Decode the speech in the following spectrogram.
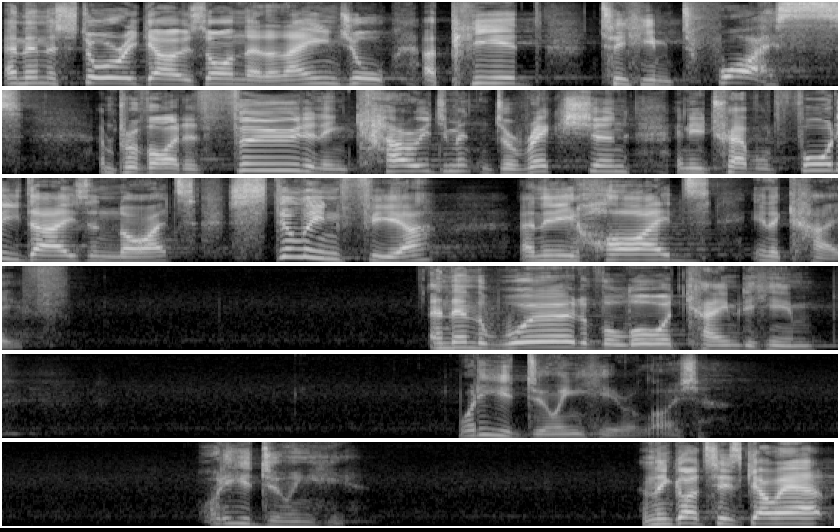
And then the story goes on that an angel appeared to him twice and provided food and encouragement and direction. And he traveled 40 days and nights, still in fear, and then he hides in a cave. And then the word of the Lord came to him What are you doing here, Elijah? What are you doing here? And then God says, Go out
